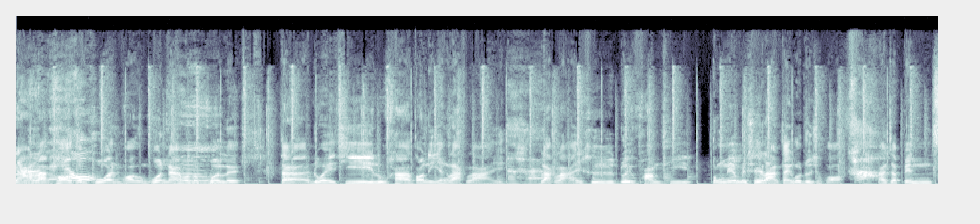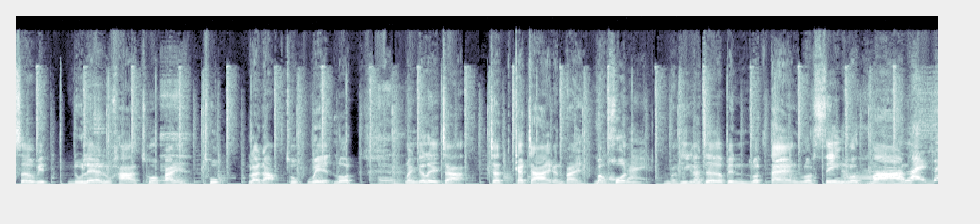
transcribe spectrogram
นานละนานแล้วพอสมควรพอสมควรนานพอสมควรเลย แต่ด้วยที่ลูกค้าตอนนี้ยังหลากหลาย อ่าฮะ หลากหลายคือด้วยความที่ตรงเนี้ยไม่ใช่ร้านแต่งรถโดยเฉพาะ ค่ะ อาจจะเป็นเซอร์วิสดูแลลูกค้าทั่วไปอืม ทุกระดับทุกเวทรถ อืม มันก็เลยจะจะกระจายกันไป บางคนเข้าใจ บางทีก็เจอเป็นรถแต่งรถซิ่งรถบ้าน หลายแบ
